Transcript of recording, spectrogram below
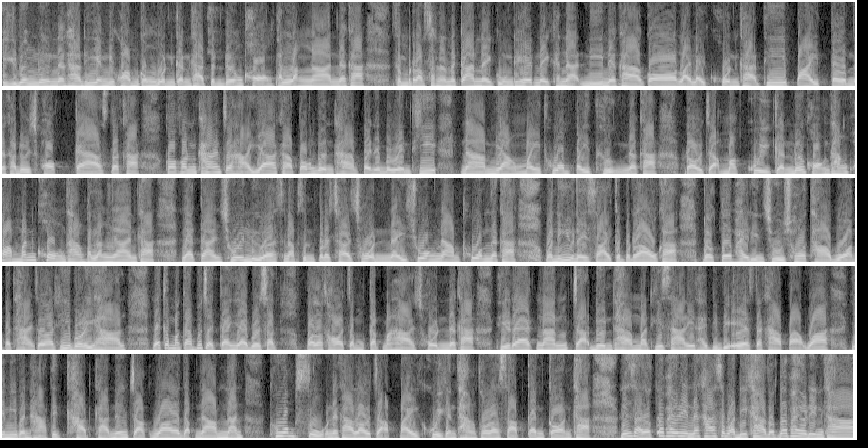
อีกเรื่องหนึ่งนะคะที่ยังมีความกังวลกันค่ะเป็นเรื่องของพลังงานนะคะสำหรับสถานการณ์ในกรุงเทพในขณะนี้นะคะ ก็หลายๆ คนค่ะที่ไปเติมนะคะ โดยเฉพาะแก๊สนะคะ ก็ค่อนข้างจะหายากค่ะ ต้องเดินทางไปในบริเวณที่น้ำยังไม่ท่วมไปถึงนะคะ เราจะมาคุยกันเรื่องของทั้งความมั่นคงทางพลังงานค่ะ และการช่วยเหลือสนับสนุนประชาชนในช่วงน้ำท่วมนะคะ วันนี้อยู่ในสายกับเราค่ะ ดรไพรินชูโชติถาวรประธานเจ้าหน้าที่บริหาร และกรรมการผู้จัดการใหญ่บริษัทปตทจำกัดมหาชนนะคะทีแรกนั้นจะเดินทางมาที่สถานีไทย PBS นะคะแต่ว่ายังมีปัญหาติดขัดค่ะ เนื่องจากว่าระดับน้ำนั้นท่วมสูงนะคะ เราจะไปคุยกันทางโทรศัพท์กันก่อนค่ะเรียนสายดรไพรินนะคะ สวัสดีค่ะดรไพรินคะ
